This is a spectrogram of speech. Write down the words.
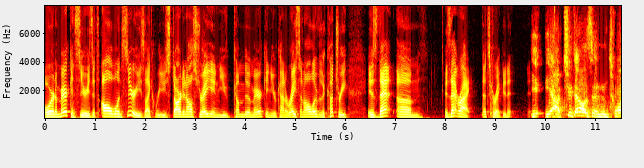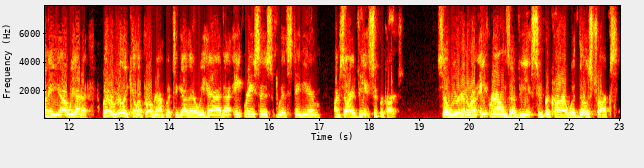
or an American series. It's all one series. Like where you start in Australia and you come to America and you're kind of racing all over the country. Is that um, is that right? That's correct, isn't it? Yeah, 2020 uh, we had a we had a really killer program put together. We had uh, eight races with Stadium. I'm sorry, V8 supercars. So we were going to run eight rounds of V8 supercar with those trucks.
